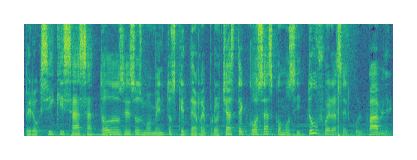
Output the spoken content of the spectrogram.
pero sí quizás a todos esos momentos que te reprochaste cosas como si tú fueras el culpable.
